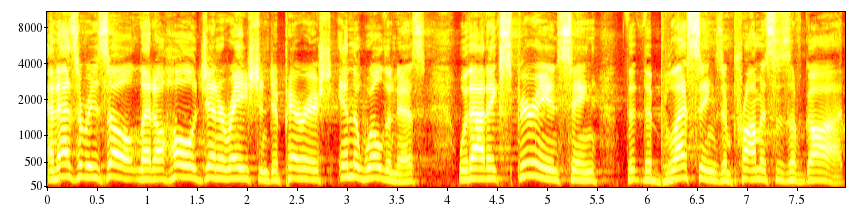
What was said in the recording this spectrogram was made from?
and as a result led a whole generation to perish in the wilderness without experiencing the, the blessings and promises of God.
